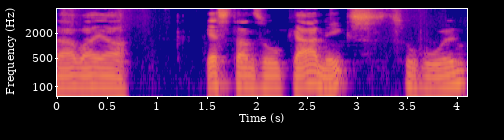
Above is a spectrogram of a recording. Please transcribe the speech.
Da war ja gestern so gar nichts zu holen.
